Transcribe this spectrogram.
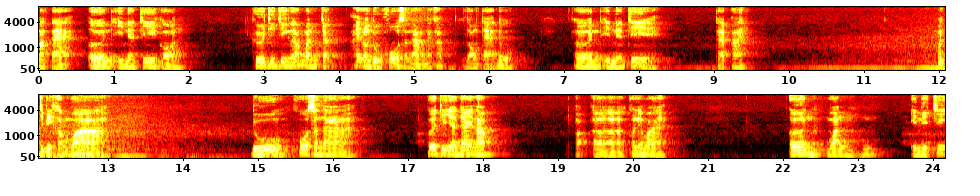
มาแตะ earn energy ก่อน คือจริงๆแล้วมันจะให้เราดูโฆษณานะครับ ลองแตะดู earn energy แตะไป มันจะมีคำว่า ดูโฆษณา เพื่อที่จะได้รับ เอ่อเขาเรียกว่า earn one energy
